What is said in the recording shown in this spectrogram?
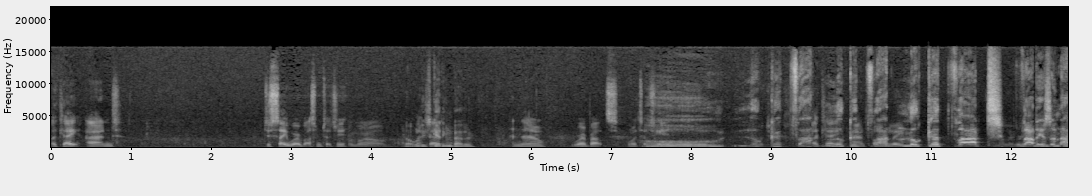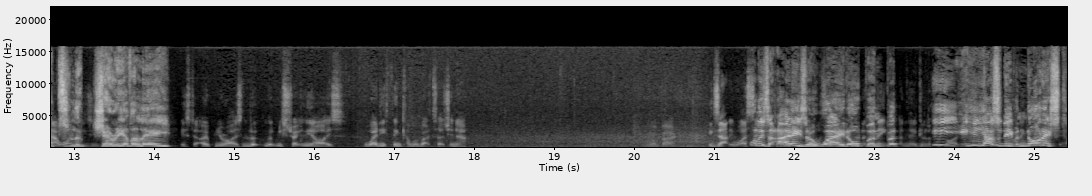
Okay, and just say whereabouts I'm touching you. On my arm. Oh, well, he's getting better. And now, whereabouts am I touching you? Oh, look at that, Okay, look and at that, look at that. That is an Now absolute cherry of a lay. Is to open your eyes and look look me straight in the eyes. Where do you think I'm about to touch you now? My back. Exactly what I said. Well, his eyes are wide open, think, but and they're looking he, he hasn't even noticed.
